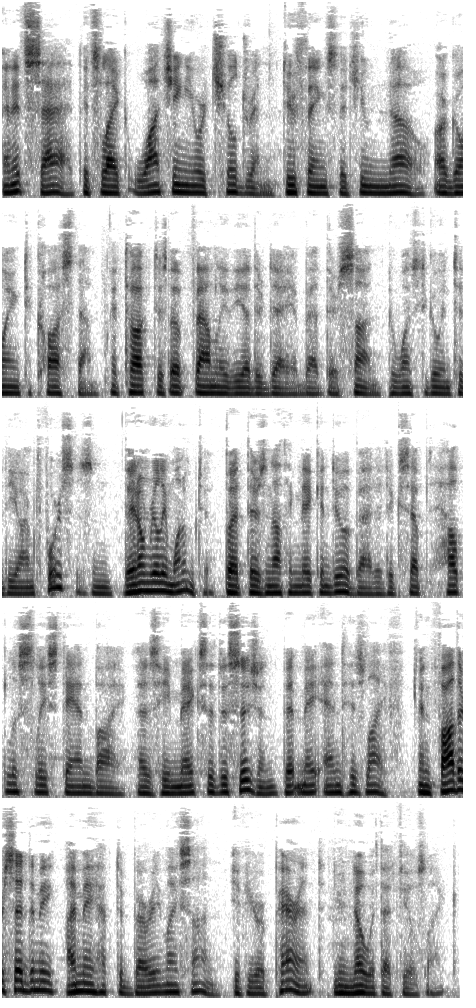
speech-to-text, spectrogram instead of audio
And it's sad. It's like watching your children do things that you know are going to cost them. I talked to a family the other day about their son who wants to go into the armed forces, and they don't really want him to. But there's nothing they can do about it except helplessly stand by as he makes a decision that may end his life. And father said to me, I may have to bury my son. If you're a parent, you know what that feels like.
